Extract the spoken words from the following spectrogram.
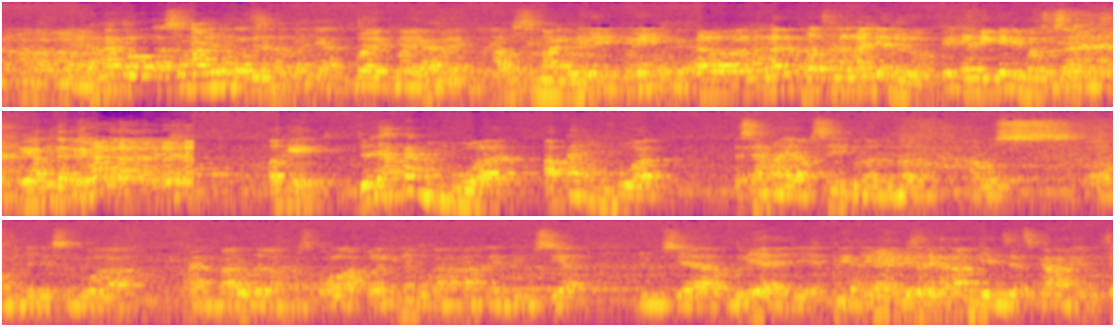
Ah. Karena kalau nggak senang itu nggak bisa belajar. Baik, baik, Ya kan? baik, baik. Harus senang dulu. Ini, ini kalau orang dengar buat senang aja dulu, tapi endingnya dibuat susah. Ya enggak. Oke, jadi apa yang membuat apa yang membuat SMA Yapsi benar-benar harus uh, menjadi sebuah tren baru dalam bersekolah, apalagi ini untuk anak-anak yang di usia di usia belia aja ya. Iya. ini bisa dikatakan Gen Z sekarang ya. Z.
